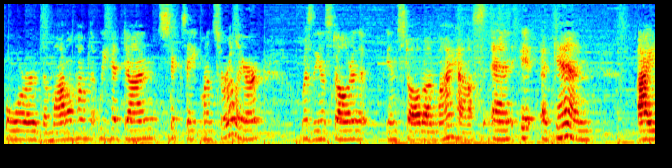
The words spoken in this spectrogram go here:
for the model home that we had done six, eight months earlier was the installer that installed on my house. And it, again, I,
